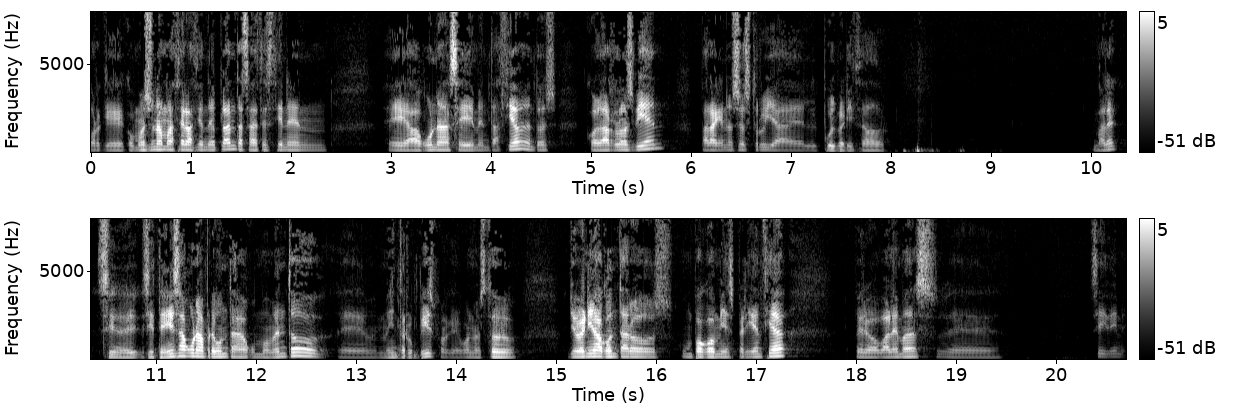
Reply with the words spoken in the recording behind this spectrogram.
porque como es una maceración de plantas a veces tienen eh, alguna sedimentación, entonces colarlos bien para que no se obstruya el pulverizador. ¿Vale? Si, tenéis alguna pregunta en algún momento, eh, me interrumpís porque, bueno, esto yo he venido a contaros un poco mi experiencia, pero vale más. eh, Sí, dime.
